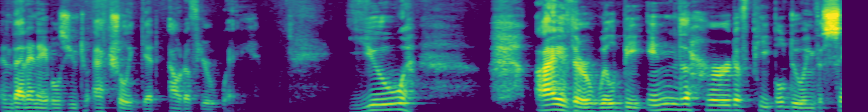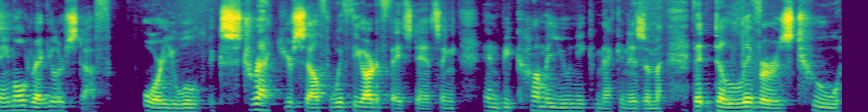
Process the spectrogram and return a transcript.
and that enables you to actually get out of your way you either will be in the herd of people doing the same old regular stuff, or you will extract yourself with the art of face dancing and become a unique mechanism that delivers to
